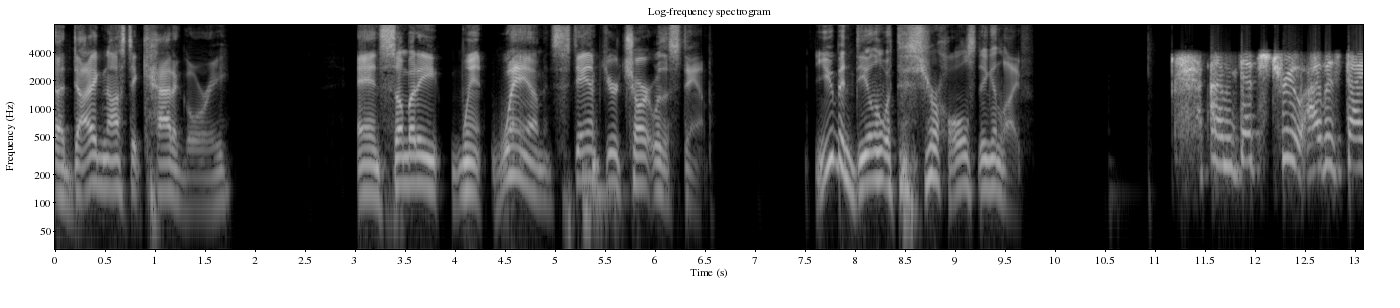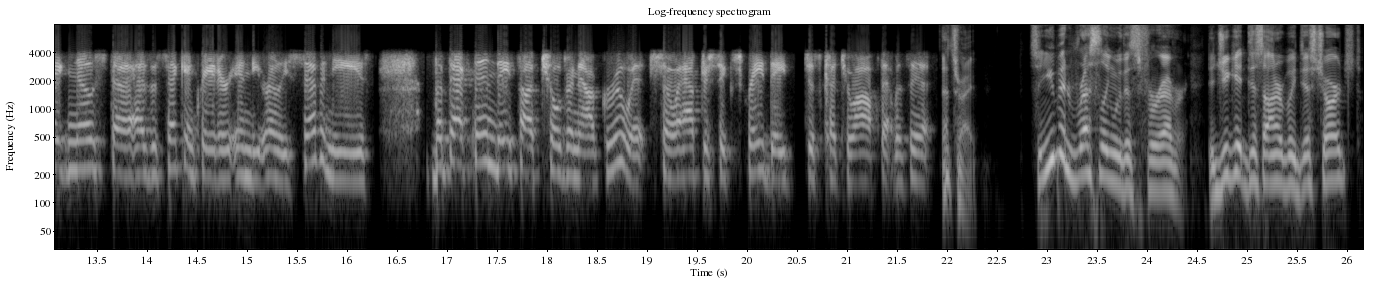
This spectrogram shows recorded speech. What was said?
a diagnostic category, and somebody went wham and stamped your chart with a stamp. You've been dealing with this your whole stinking life. Um, that's true. I was diagnosed uh, as a second grader in the early 70s, but back then they thought children outgrew it. So after sixth grade, they just cut you off. That was it. That's right. So you've been wrestling with this forever. Did you get dishonorably discharged?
